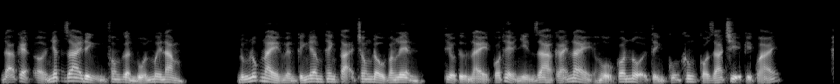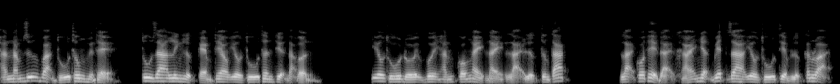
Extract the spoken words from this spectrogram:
Đã kẹt ở nhất giai đỉnh phong gần bốn mươi năm. Đúng lúc này huyền kính âm thanh tại trong đầu vang lên, tiểu tử này có thể nhìn ra cái này hổ con nội tình cũng không có giá trị kỳ quái. Hắn nắm giữ vạn thú thông huyền thể, tu ra linh lực kèm theo yêu thú thân thiện đạo ẩn. Yêu thú đối với hắn có ngày này lại lực tương tác, lại có thể đại khái nhận biết ra yêu thú tiềm lực các loại.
